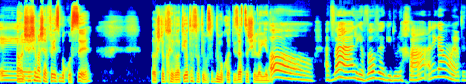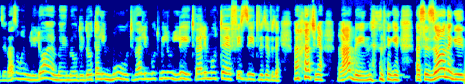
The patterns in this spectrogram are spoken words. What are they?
אה, אבל אני חושב שמה שהפייסבוק עושה, והרשתות החברתיות עושות, הן עושות דמוקרטיזציה של הידע. או, אבל יבואו ויגידו לך, אני גם אומרת את זה, ואז אומרים לי, לא, הן מעודדות אלימות, ואלימות מילולית, ואלימות uh, פיזית, וזה וזה. שנייה, רבין, נגיד, הסזון נגיד,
